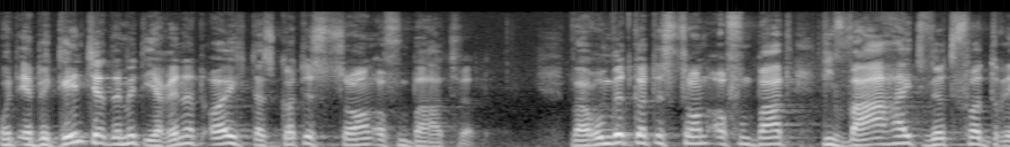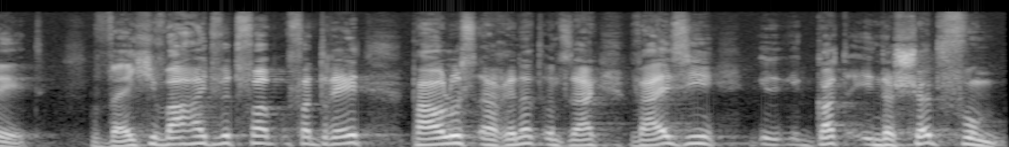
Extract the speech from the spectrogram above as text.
Und er beginnt ja damit, ihr erinnert euch, dass Gottes Zorn offenbart wird. Warum wird Gottes Zorn offenbart? Die Wahrheit wird verdreht. Welche Wahrheit wird verdreht? Paulus erinnert und sagt, weil sie Gott in der Schöpfung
